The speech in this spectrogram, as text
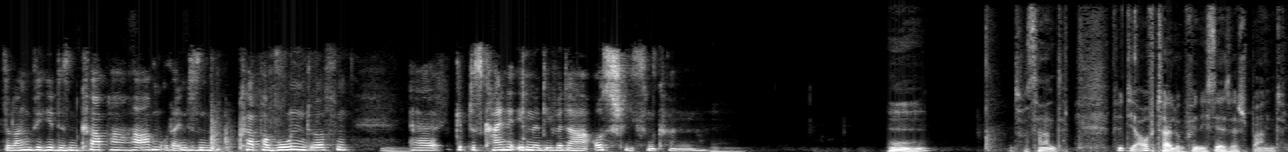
solange wir hier diesen Körper haben oder in diesem Körper wohnen dürfen, mhm. äh, gibt es keine Ebene, die wir da ausschließen können. Mhm. Mhm. Interessant. Finde die Aufteilung finde ich sehr, sehr spannend,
